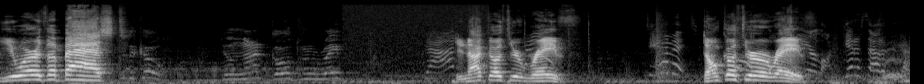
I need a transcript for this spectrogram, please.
You were the best. Do not go through rape. Dad? Do not go through rave. Damn it! Don't go through a rave. Get us out of here.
